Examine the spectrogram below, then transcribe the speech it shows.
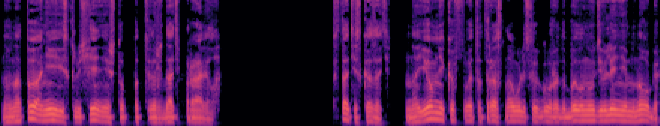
Но на то они и исключения, чтобы подтверждать правила. Кстати сказать, наемников в этот раз на улицах города было на удивление много.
